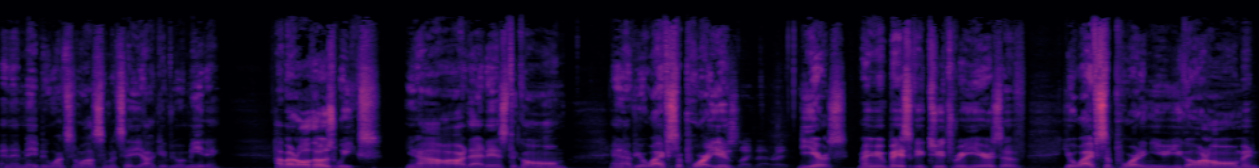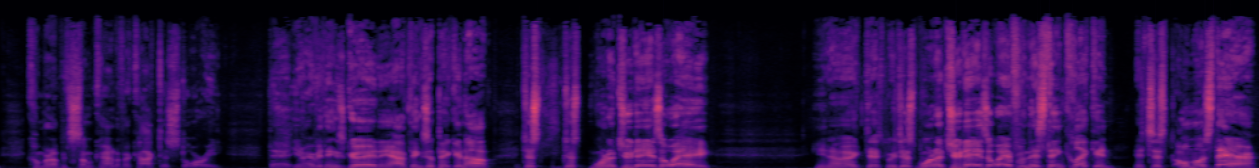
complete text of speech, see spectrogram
and then maybe once in a while someone would say, "Yeah, I'll give you a meeting." How about all those weeks? You know how hard that is to go home and have your wife support Years you. like that, right? Years. I mean, basically two, three years of your wife supporting you, you going home and coming up with some kind of a cocktail story that you know everything's good and yeah things are picking up. Just just one or two days away you know like just, we're just one or two days away from this thing clicking. It's just almost there.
